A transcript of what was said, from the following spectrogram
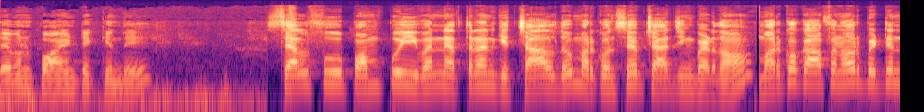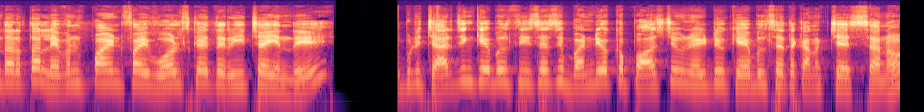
లెవెన్ పాయింట్ ఎక్కింది. సెల్ఫ్ పంపు ఇవన్నీ ఎత్తడానికి చాలదు. మరి కొంతసేపు ఛార్జింగ్ పెడదాం. మరొక హాఫ్ అన్ అవర్ పెట్టిన తర్వాత లెవెన్ పాయింట్ ఫైవ్ వోల్ట్స్కి అయితే రీచ్ అయ్యింది. ఇప్పుడు ఛార్జింగ్ కేబుల్స్ తీసేసి బండి యొక్క పాజిటివ్ నెగిటివ్ కేబుల్స్ అయితే కనెక్ట్ చేశాను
